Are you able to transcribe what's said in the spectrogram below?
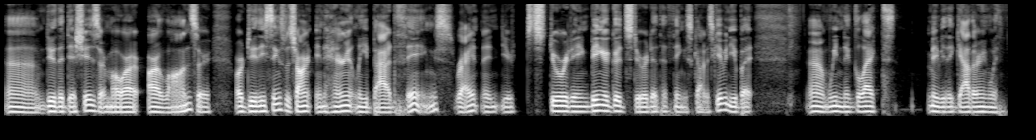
um, do the dishes or mow our, our lawns or or do these things which aren't inherently bad things, right? And you're stewarding, being a good steward of the things God has given you, but um, we neglect maybe the gathering with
